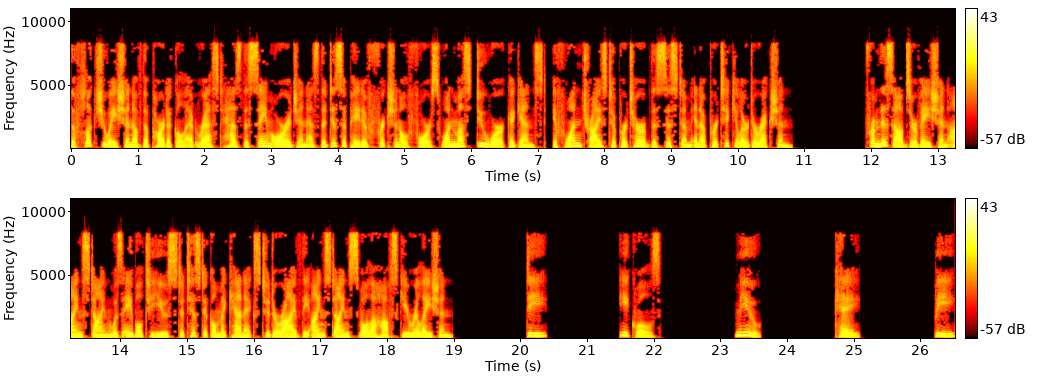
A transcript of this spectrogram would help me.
the fluctuation of the particle at rest has the same origin as the dissipative frictional force one must do work against, if one tries to perturb the system in a particular direction. From this observation Einstein was able to use statistical mechanics to derive the Einstein-Smoluchowski relation. D equals mu k b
